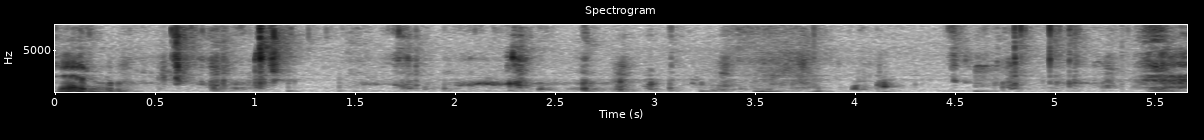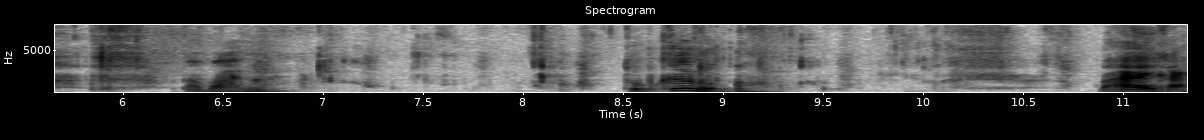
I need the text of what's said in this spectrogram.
เผ็ดปลาหวานทุบครึ่ง ไปค่ะ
